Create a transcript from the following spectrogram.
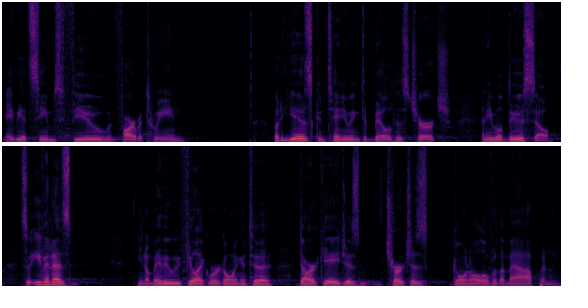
Maybe it seems few and far between, but He is continuing to build His church and he will do so. So even as you know, maybe we feel like we're going into dark ages, churches going all over the map and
